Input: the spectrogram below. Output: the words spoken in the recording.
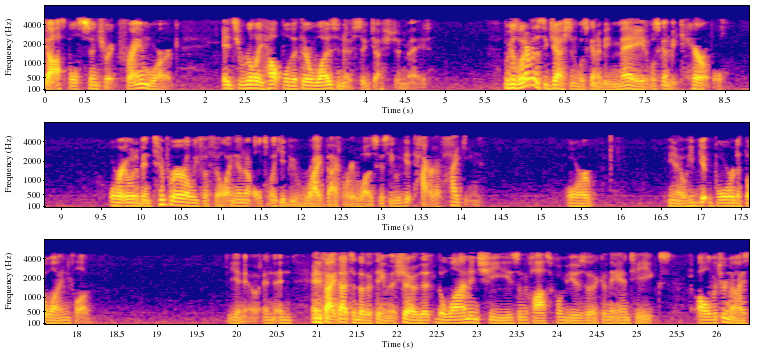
gospel centric framework. It's really helpful that there was no suggestion made. Because whatever the suggestion was going to be made was going to be terrible. Or it would have been temporarily fulfilling, and ultimately he'd be right back where he was because he would get tired of hiking. Or, you know, he'd get bored at the wine club. You know, and, and, and in fact, that's another theme of the show that the wine and cheese and the classical music and the antiques, all of which are nice,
